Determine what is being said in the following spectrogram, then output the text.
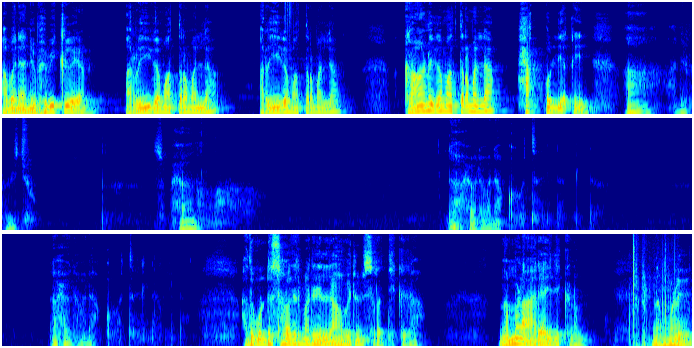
അവൻ അനുഭവിക്കുകയാണ്. അറിയുക മാത്രമല്ല അറിയുക മാത്രമല്ല കാണുക മാത്രമല്ല ഹക്കുൽ യക്കീൻ ആ അനുഭവിച്ചു. സുബ്ഹാനല്ലാഹ് ലാ ഹൗല വലാ ഖുവത ഇല്ലാ ബില്ലാഹ് ലാ ഹൗല വലാ ഖുവത ഇല്ലാ ബില്ലാഹ് അതുകൊണ്ട് സഹോദരന്മാരെ എല്ലാവരും ശ്രദ്ധിക്കുക. നമ്മൾ ആരായിരിക്കണം? നമ്മൾ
